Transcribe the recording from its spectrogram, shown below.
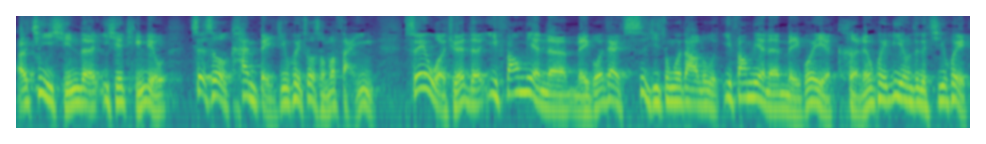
而进行的一些停留，这时候看北京会做什么反应。所以我觉得，一方面呢，美国在刺激中国大陆；一方面呢，美国也可能会利用这个机会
